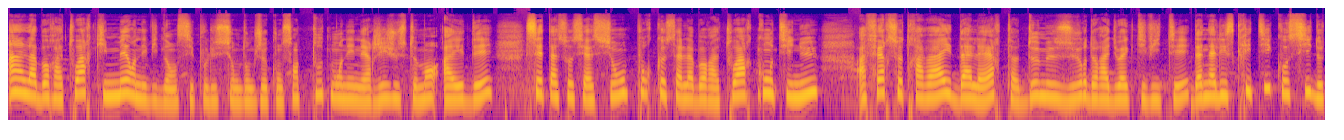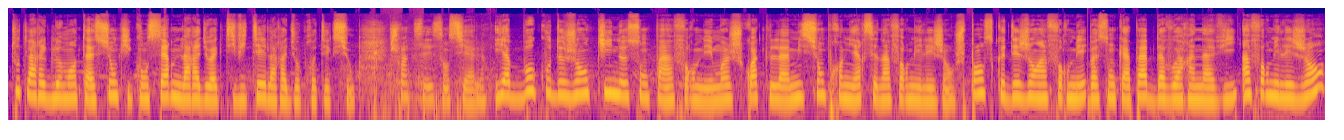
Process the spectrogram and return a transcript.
un laboratoire qui met en évidence ces pollutions. Donc je concentre toute mon énergie justement à aider cette association pour que ce laboratoire continue à faire ce travail d'alerte, de mesure de radioactivité, d'analyse critique aussi de toute la réglementation qui concerne la radioactivité et la radioprotection. Je crois que c'est essentiel. Il y a beaucoup de gens qui ne sont pas informés. Moi, je crois que la mission première, c'est d'informer les gens. Je pense que des gens informés bah, sont capables d'avoir un avis. Informer les gens,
